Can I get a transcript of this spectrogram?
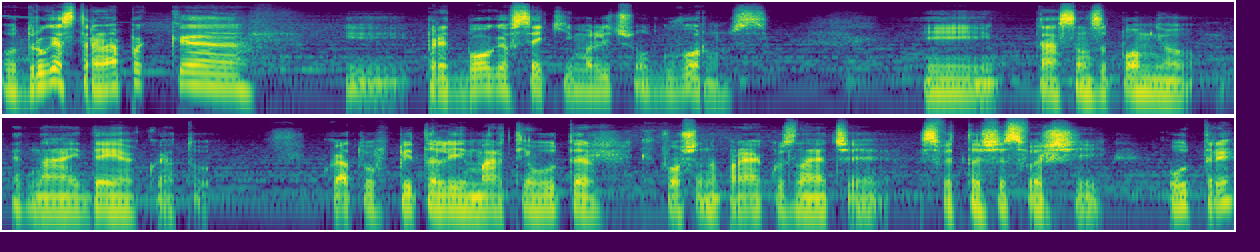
От друга страна пък а, и пред Бога всеки има лична отговорност. И аз съм запомнил една идея, която когато попитали Мартин Лутер какво ще направи, ако знае, че света ще свърши утре,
